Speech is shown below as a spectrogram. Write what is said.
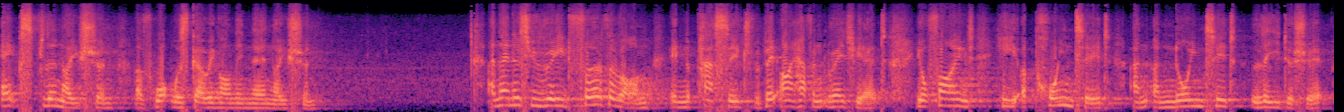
explanation of what was going on in their nation. And then as you read further on in the passage, the bit I haven't read yet, you'll find he appointed an anointed leadership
